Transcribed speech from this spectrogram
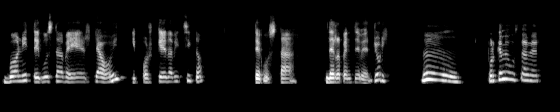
Bonnie te gusta ver ya hoy y por qué Davidcito te gusta de repente ver Yuri. Mm, ¿Por qué me gusta ver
